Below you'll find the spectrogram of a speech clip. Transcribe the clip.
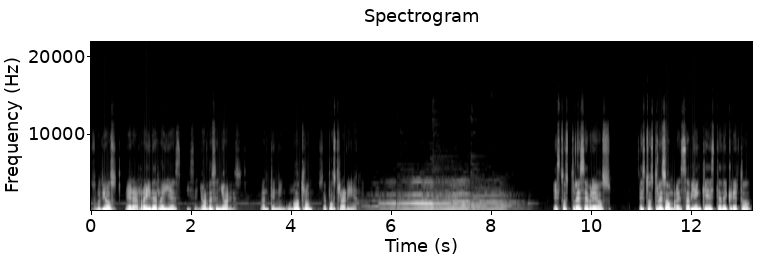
Su Dios era Rey de reyes y Señor de señores. Ante ningún otro se postrarían. Estos tres hebreos estos tres hombres sabían que este decreto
